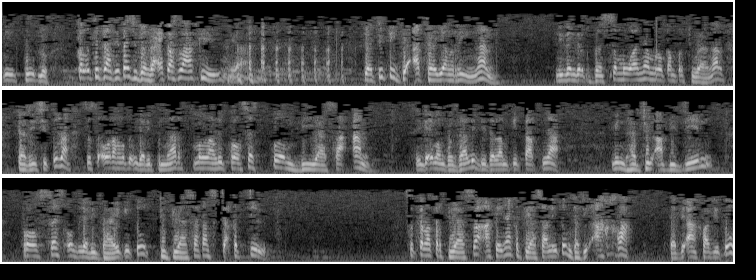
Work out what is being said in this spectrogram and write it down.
ribu. Loh, kalau cita-cita juga nggak ikhlas lagi. Ya. Jadi tidak ada yang ringan nilai kebenaran semuanya melakukan perjuangan dari situlah seseorang untuk menjadi benar melalui proses pembiasaan sehingga Imam Ghazali di dalam kitabnya Minhajul Abidin proses untuk jadi baik itu dibiasakan sejak kecil setelah terbiasa akhirnya kebiasaan itu menjadi akhlak. Jadi akhlak itu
